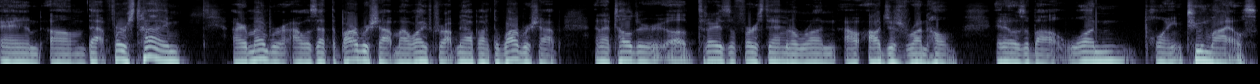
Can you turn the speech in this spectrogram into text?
and um, that first time, I remember I was at the barbershop. My wife dropped me off at the barbershop, and I told her, oh, "Today is the first day I'm going to run. I'll, I'll just run home." And it was about 1.2 miles.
